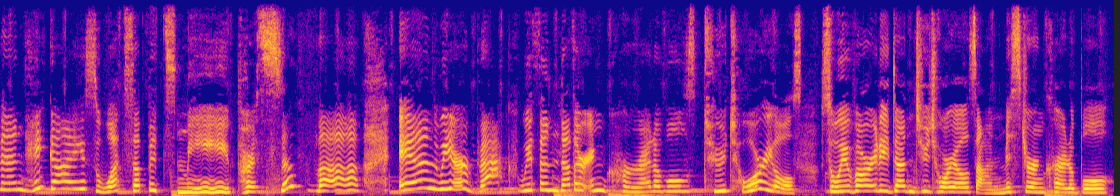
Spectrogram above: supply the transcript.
then, hey guys, what's up? It's me, Priscilla, and we are back with another Incredibles tutorials. So we've already done tutorials on Mr. Incredible,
